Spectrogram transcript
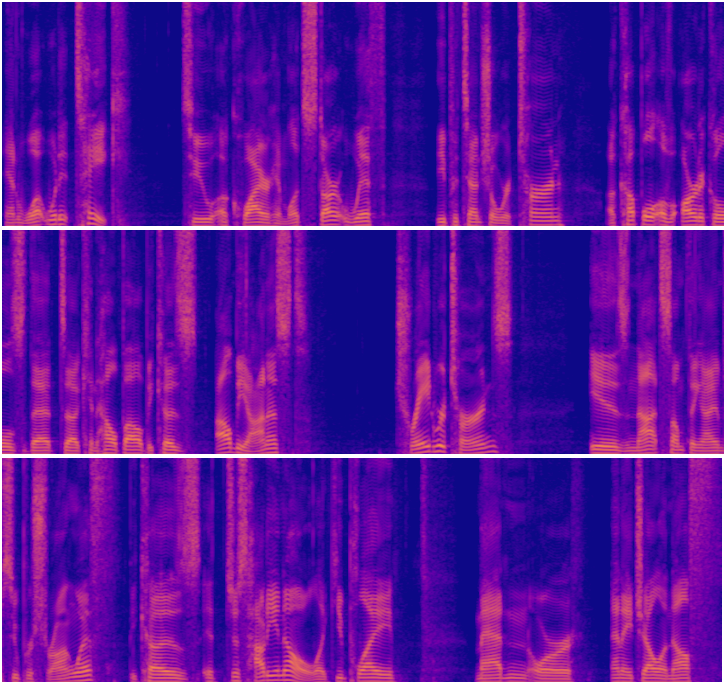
and what would it take to acquire him. Let's start with the potential return. A couple of articles that uh, can help out because I'll be honest, trade returns is not something I am super strong with because it just, how do you know? Like you play Madden or NHL enough,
